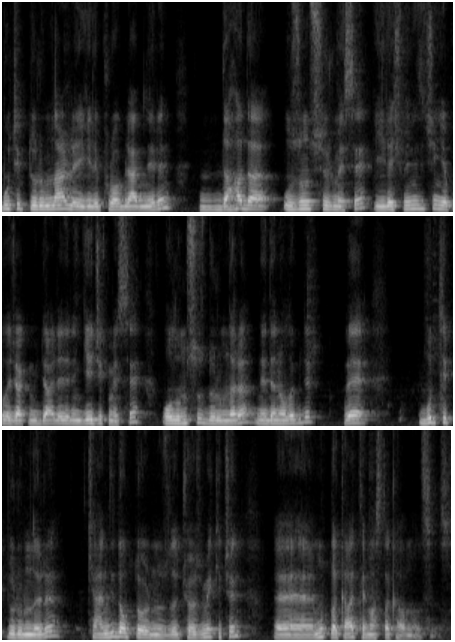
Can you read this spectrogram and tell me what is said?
Bu tip durumlarla ilgili problemlerin daha da uzun sürmesi, iyileşmeniz için yapılacak müdahalelerin gecikmesi olumsuz durumlara neden olabilir ve bu tip durumları kendi doktorunuzla çözmek için e, mutlaka temasta kalmalısınız.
